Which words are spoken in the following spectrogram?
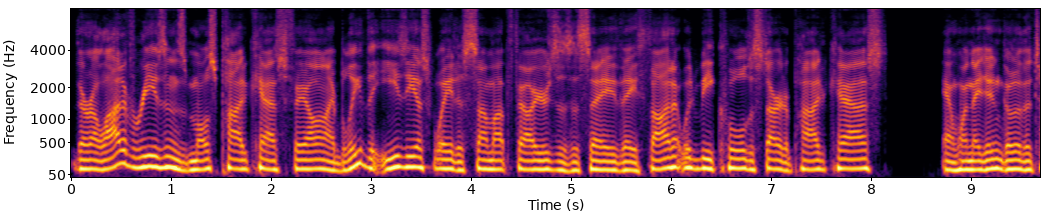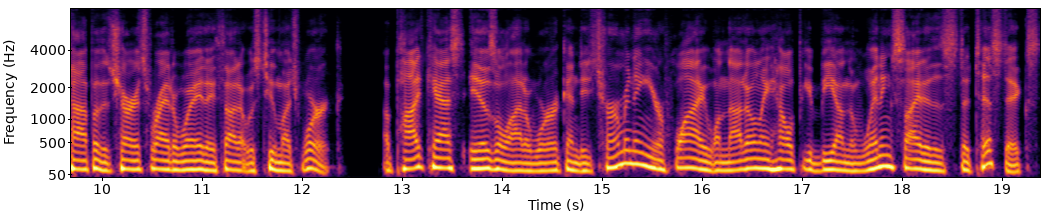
There are a lot of reasons most podcasts fail, and I believe the easiest way to sum up failures is to say they thought it would be cool to start a podcast, and when they didn't go to the top of the charts right away, they thought it was too much work. A podcast is a lot of work, and determining your why will not only help you be on the winning side of the statistics,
